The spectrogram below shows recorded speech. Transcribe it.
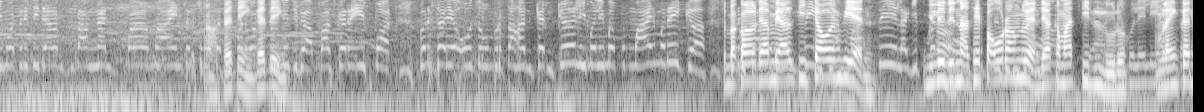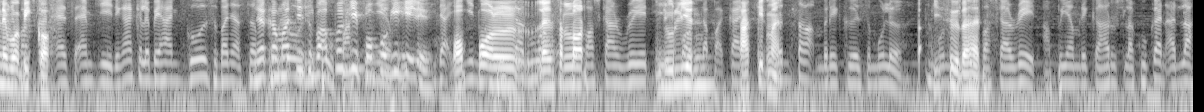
immortality dalam tangan pemain tersebut. Ah, Tapi getting, getting. juga pasukan e-sport berjaya untuk mempertahankan kelima-lima pemain mereka. Sebab kalau dia ambil ulti MVN, masih lagi Bila dia nak sepak orang tu kan, dia akan mati dulu tu. Melainkan dia buat pick off. SMG dengan kelebihan gol sebanyak 10 Dia akan mati sebab apa, Gi? Popol gigit dia? Popol, Lancelot, Julian, sakit, Mat. Rentak mereka semula. Tak bisa tahan. Red, apa yang mereka harus lakukan adalah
